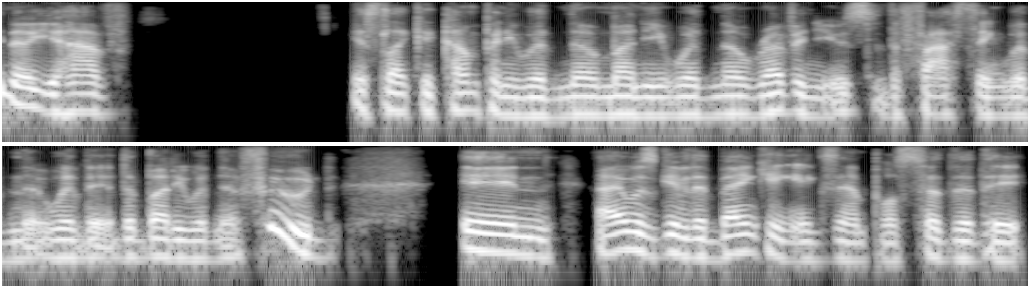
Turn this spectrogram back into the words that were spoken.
you know you have it's like a company with no money, with no revenues, the fasting with no, with the, the body with no food. In I always give the banking example so that the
